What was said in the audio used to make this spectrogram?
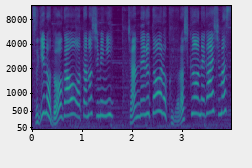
次の動画をお楽しみに、チャンネル登録よろしくお願いします。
